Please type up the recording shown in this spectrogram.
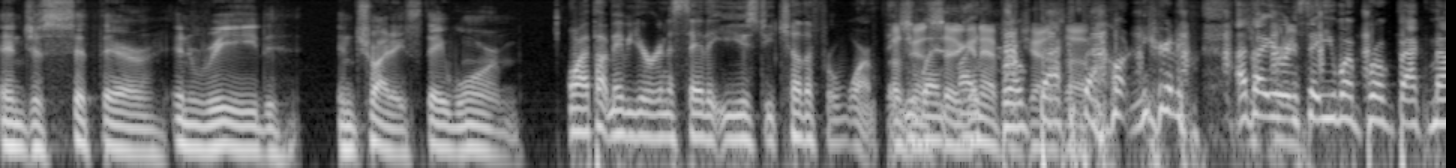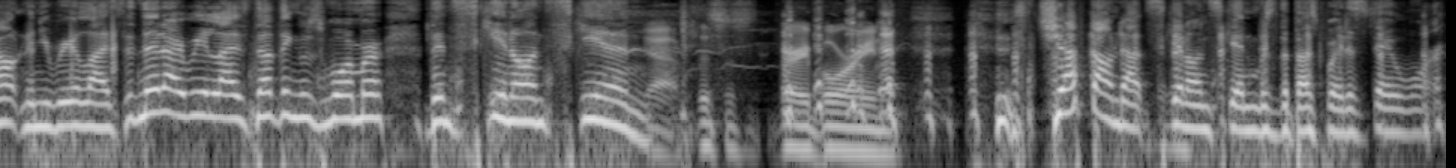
and just sit there and read and try to stay warm. Well, I thought maybe you were going to say that you used each other for warmth. That I was you gonna went say, you're like gonna have to Brokeback up. Mountain. You're gonna, I thought you were going to say you went Brokeback Mountain and you realized, and then I realized nothing was warmer than skin on skin. Yeah, this is very boring. Jeff found out skin on skin was the best way to stay warm.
